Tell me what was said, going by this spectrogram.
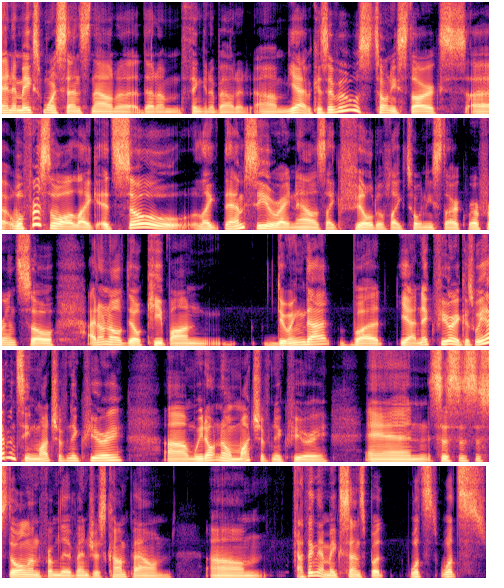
and it makes more sense now to, that I'm thinking about it. Um, yeah, because if it was Tony Stark's, uh, well, first of all, like it's so like the MCU right now is like filled with like Tony Stark reference. So I don't know if they'll keep on doing that, but yeah, Nick Fury because we haven't seen much of Nick Fury. Um, we don't know much of Nick Fury, and since this is stolen from the Avengers compound, um, I think that makes sense. But what's what's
